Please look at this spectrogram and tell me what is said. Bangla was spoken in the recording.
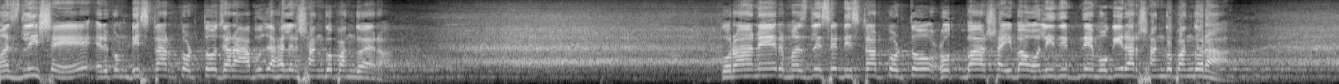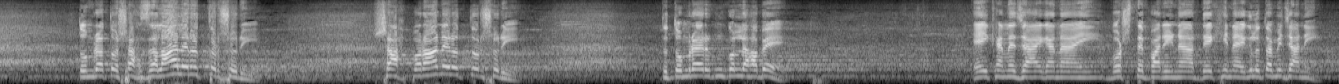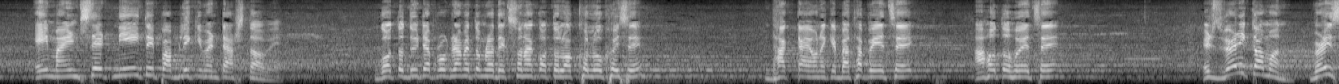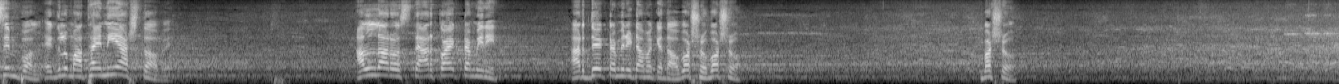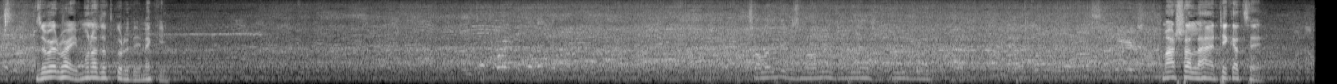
মজলিসে এরকম ডিস্টার্ব করতো যারা আবু জাহেলের সাঙ্গপাঙ্গ এরা কোরআনের মজলিসে ডিস্টার্ব করতো ওতবা সাইবা অলিদ ইবনে মগিরার সাঙ্গপাঙ্গরা। তোমরা তো শাহজালালের উত্তরসূরি, শাহ পরানের উত্তরসূরি। তো তোমরা এরকম করলে হবে? এইখানে জায়গা নাই, বসতে পারি না, দেখি না, এগুলো তো আমি জানি। এই মাইন্ডসেট নিয়েই তো এই পাবলিক ইভেন্টে আসতে হবে। গত দুইটা প্রোগ্রামে তোমরা দেখছ না কত লক্ষ লোক হয়েছে? ধাক্কায় অনেকে ব্যথা পেয়েছে, আহত হয়েছে। It's very common very simple এগুলো মাথায় নিয়ে আসতে হবে। আল্লাহর হস্তে আর কয়েকটা মিনিট, আর দু একটা মিনিট আমাকে দাও। বসো বসো। বসো। জুবের ভাই, মোনাজাত করে দিই নাকি? মার্শাল্লাহ হ্যাঁ ঠিক আছে।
